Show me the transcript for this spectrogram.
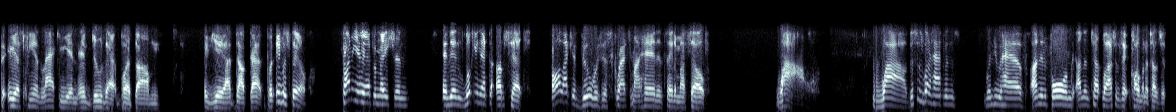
the ESPN lackey and, and do that, but um, yeah, I doubt that. But even still, finding any information and then looking at the upsets, all I could do was just scratch my head and say to myself, wow. Wow. This is what happens when you have uninformed, unintelligent, well, I shouldn't say call them unintelligent.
